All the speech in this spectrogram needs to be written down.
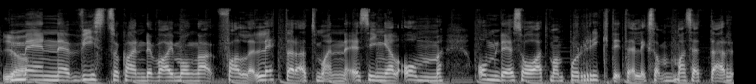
Ja. men eh, visst så kan det vara många fall lättare att man är singel om, om det är så att man på riktigt är liksom, man sätter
